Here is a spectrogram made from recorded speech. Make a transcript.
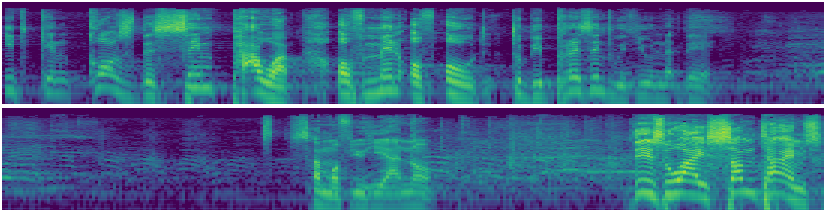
it can cause the same power of men of old to be present with you there. Some of you here know. This is why sometimes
